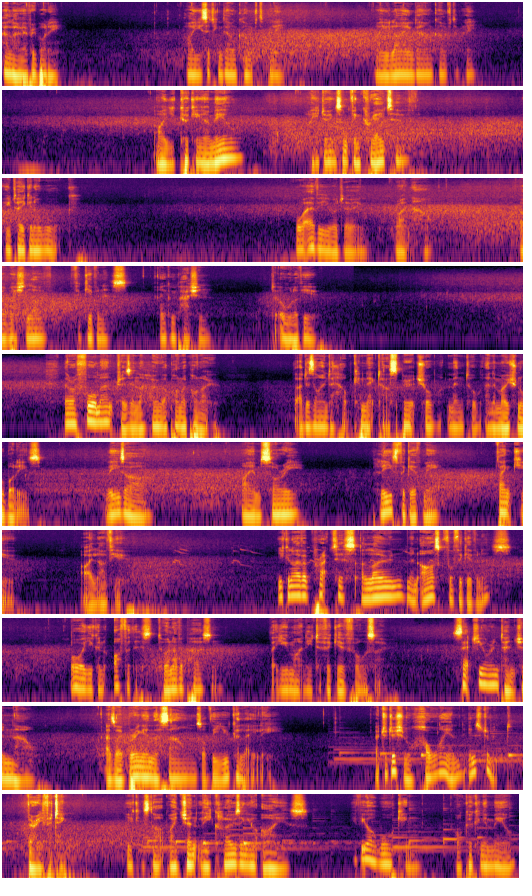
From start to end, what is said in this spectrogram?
Hello, everybody. Are you sitting down comfortably? Are you lying down comfortably? Are you cooking a meal? Are you doing something creative? Are you taking a walk? Whatever you are doing right now, I wish love, forgiveness, and compassion to all of you. There are four mantras in the Ho'oponopono that are designed to help connect our spiritual, mental, and emotional bodies. These are I am sorry, please forgive me, thank you, I love you. You can either practice alone and ask for forgiveness, or you can offer this to another person that you might need to forgive also. Set your intention now as I bring in the sounds of the ukulele, a traditional Hawaiian instrument. Very fitting. You can start by gently closing your eyes. If you are walking or cooking a meal,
